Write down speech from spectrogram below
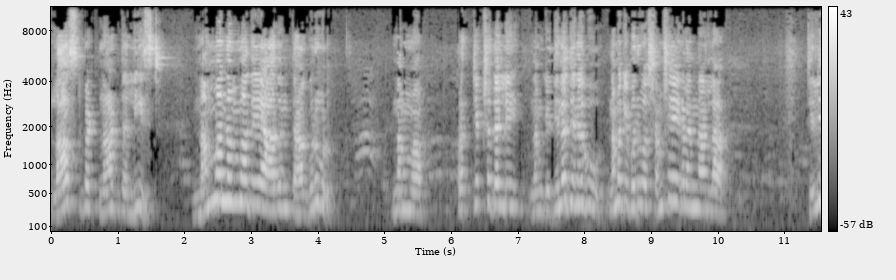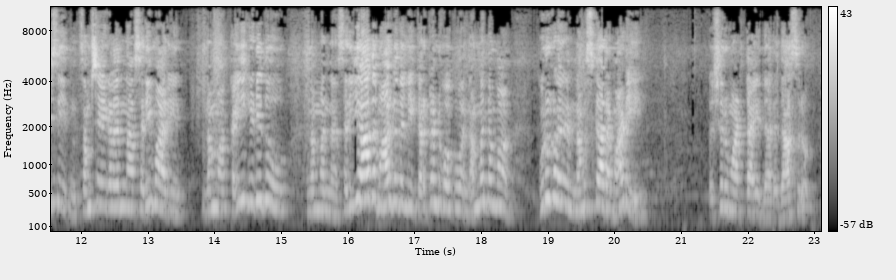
last but not the least, ನಮ್ಮ ನಮ್ಮದೇ ಆದಂಥ ಗುರುಗಳು. ನಮ್ಮ ಪ್ರತ್ಯಕ್ಷದಲ್ಲಿ ನಮಗೆ ದಿನ ದಿನವೂ ನಮಗೆ ಬರುವ ಸಂಶಯಗಳನ್ನೆಲ್ಲ ತಿಳಿಸಿ, ಸಂಶಯಗಳನ್ನು ಸರಿ ಮಾಡಿ, ನಮ್ಮ ಕೈ ಹಿಡಿದು ನಮ್ಮನ್ನು ಸರಿಯಾದ ಮಾರ್ಗದಲ್ಲಿ ಕರ್ಕೊಂಡು ಹೋಗುವ ನಮ್ಮ ನಮ್ಮ ಗುರುಗಳಿಗೆ ನಮಸ್ಕಾರ ಮಾಡಿ ಶುರು ಮಾಡ್ತಾ ಇದ್ದಾರೆ ದಾಸರು.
